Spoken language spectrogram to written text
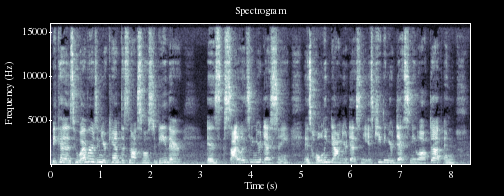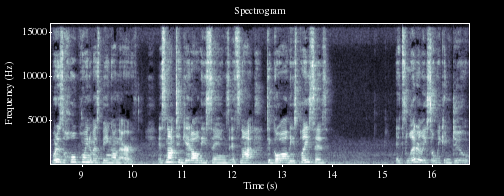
Because whoever is in your camp that's not supposed to be there is silencing your destiny, is holding down your destiny, is keeping your destiny locked up. And what is the whole point of us being on the earth? It's not to get all these things, it's not to go all these places. It's literally so we can do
